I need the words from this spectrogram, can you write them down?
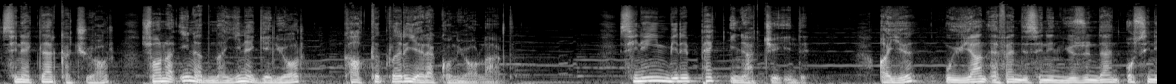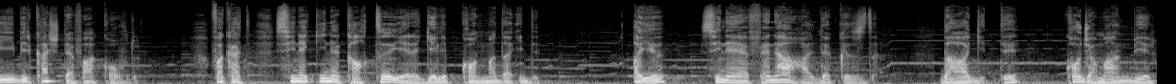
Sinekler kaçıyor, sonra inadına yine geliyor, kalktıkları yere konuyorlardı. Sineğin biri pek inatçı idi. Ayı uyuyan efendisinin yüzünden o sineği birkaç defa kovdu. Fakat sinek yine kalktığı yere gelip konmada idi. Ayı sineğe fena halde kızdı. Dağa gitti, kocaman bir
